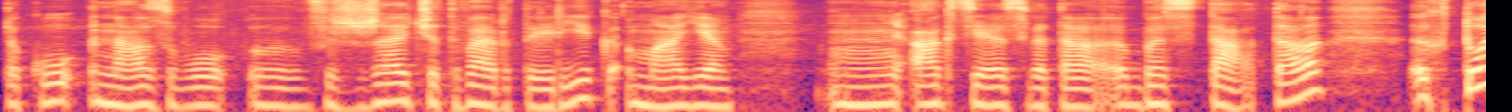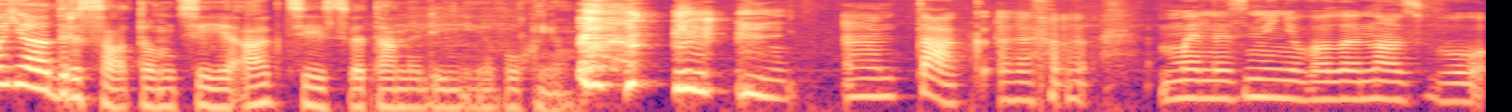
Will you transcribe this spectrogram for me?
таку назву е, вже четвертий рік має акція Свята без тата. Хто є адресатом цієї акції Свята на лінії вогню? Е, Так, е, ми не змінювали назву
